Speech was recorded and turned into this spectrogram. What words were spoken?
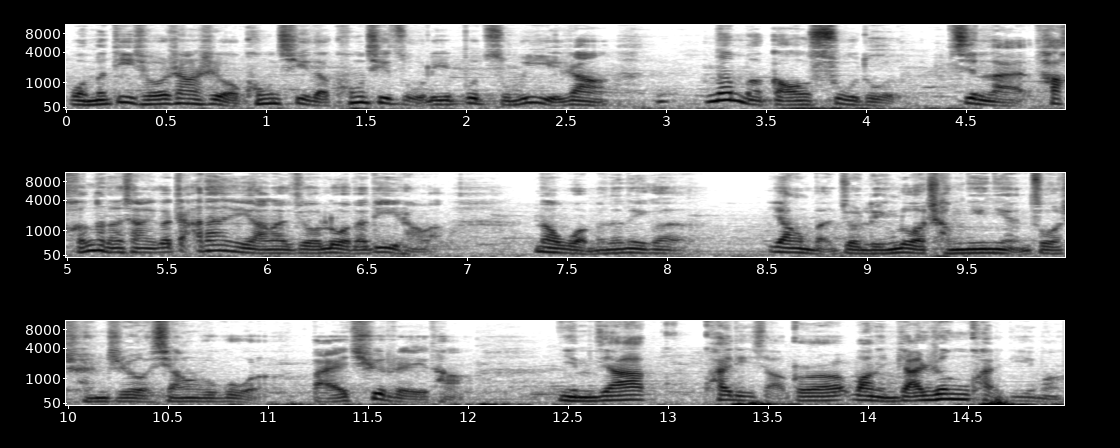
我们地球上是有空气的，空气阻力不足以让那么高速度进来，它很可能像一个炸弹一样的就落在地上了。那我们的那个样本就零落成泥碾作尘，只有香如故了，白去了这一趟。你们家快递小哥往你们家扔快递吗？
